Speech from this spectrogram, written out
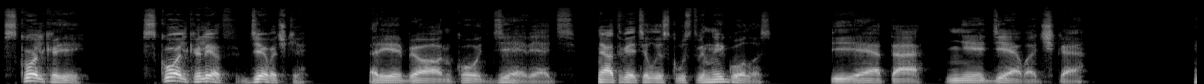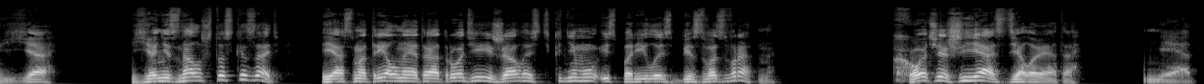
«Сколько ей? Сколько лет девочке?» «Ребенку девять», — ответил искусственный голос. «И это не девочка». «Я... я не знал, что сказать». Я смотрел на это отродье, и жалость к нему испарилась безвозвратно. «Хочешь, я сделаю это?» «Нет,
